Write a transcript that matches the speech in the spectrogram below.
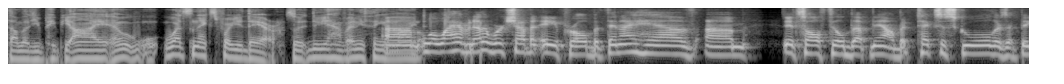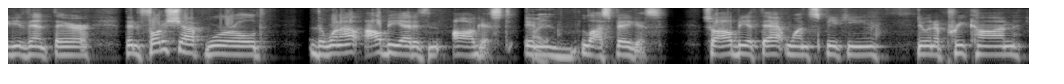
WPPI. Uh, What's next for you there? So, do you have anything in Um, mind? well, I have another workshop in April, but then I have um, it's all filled up now. But Texas School, there's a big event there. Then Photoshop World, the one I'll, I'll be at is in August in Oh, yeah. Las Vegas. So I'll be at that one speaking, doing a pre-con,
